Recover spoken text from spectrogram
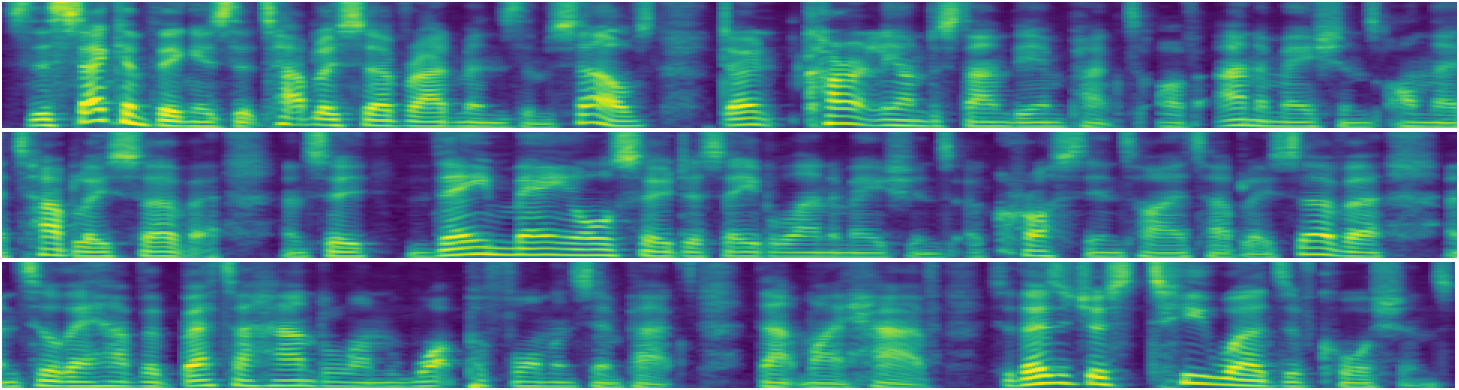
So the second thing is that Tableau server admins themselves don't currently understand the impact of animations on their Tableau server. And so they may also disable animations across the entire Tableau server until they have a better handle on what performance impact that might have. So those are just two words of cautions.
